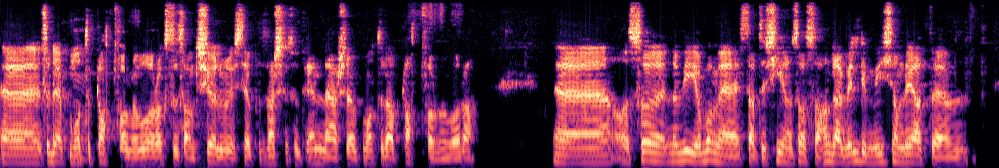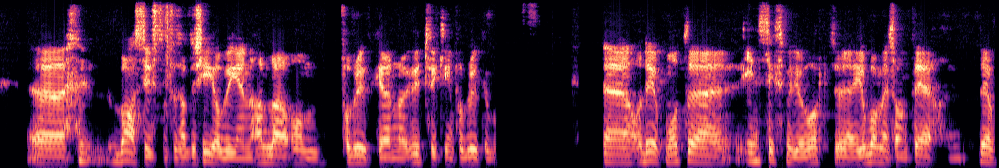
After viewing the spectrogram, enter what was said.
Uh, så det er på en måte plattformen vår også. Sant? Selv om du ser på tvers av trendene her, så er det på en måte da plattformen vår. Uh, og så Når vi jobber med strategien hos oss, så handler det veldig mye om det at basisen for strategijobbingen handler om forbrukeren og utvikling av forbrukeren. Uh, og Det er jo på en måte innsiktsmiljøet vårt jobber med. sånt. Det, det er å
